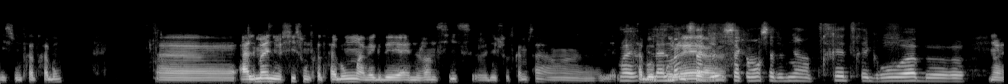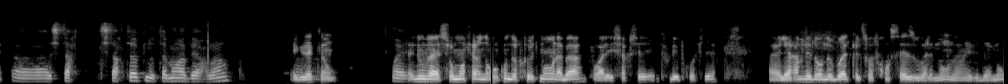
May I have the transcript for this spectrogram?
Ils sont très très bons. Euh, Allemagne aussi sont très très bons avec des N26, euh, des choses comme ça. Hein. L'Allemagne, ça, euh. ça, commence à devenir un très très gros hub start, start-up, notamment à Berlin. Exactement. Nous, on va sûrement faire une rencontre de recrutement là-bas pour aller chercher tous les profils, les ramener dans nos boîtes, qu'elles soient françaises ou allemandes, hein, évidemment.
